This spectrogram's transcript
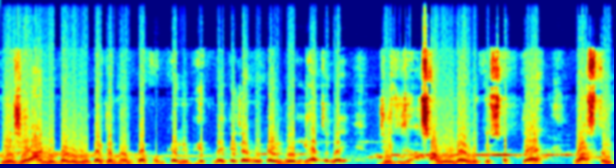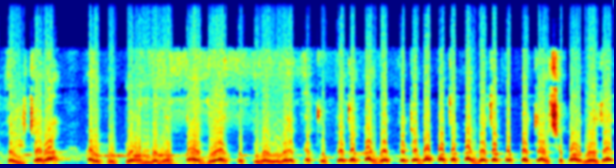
हे जे अनुकानू लोकांच्या धमक्या फमक्याला भेट नाही त्याच्यामुळे काही लोट घ्यायचं नाही. जे सांगून राहिलो ते सत्य आहे. वास्तविकता विचारा काही पोट्टे अंधभक्त आहे देवार पोट्टी आहे त्या चोट्ट्याचा कांद्यात त्याच्या बापाचा कांद्याचा कट्टा चारशे पार नाही जात.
